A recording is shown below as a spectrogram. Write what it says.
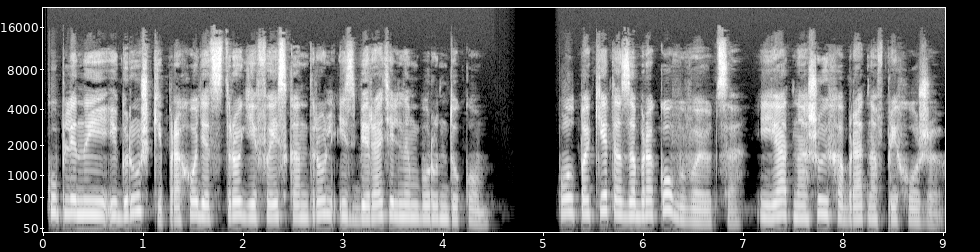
Купленные игрушки проходят строгий фейс-контроль избирательным бурундуком. Пол пакета забраковываются, и я отношу их обратно в прихожую.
